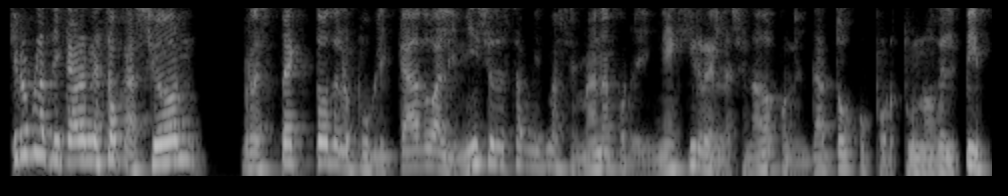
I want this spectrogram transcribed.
Quiero platicar en esta ocasión respecto de lo publicado al inicio de esta misma semana por el INEGI relacionado con el dato oportuno del PIB.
